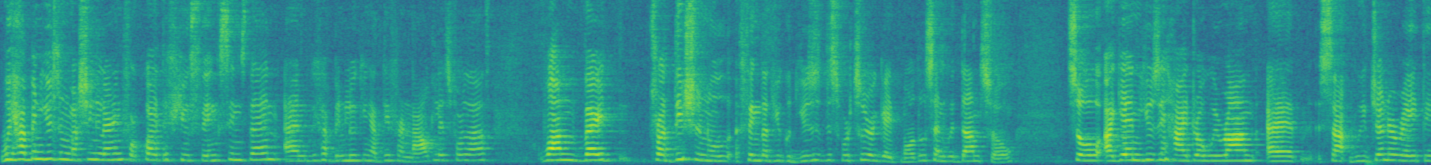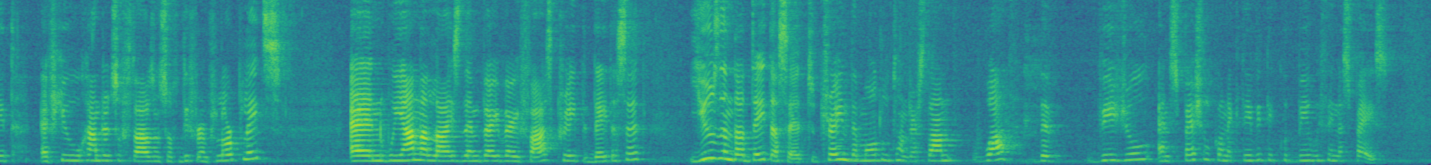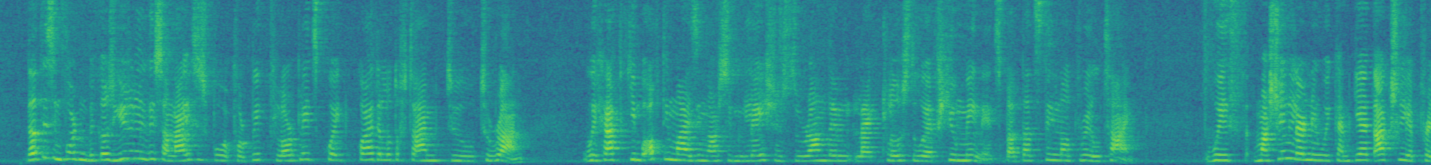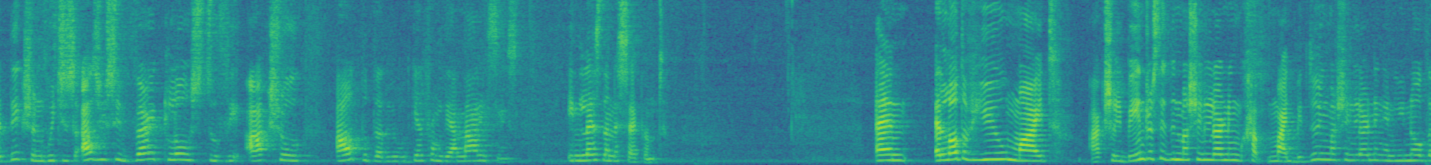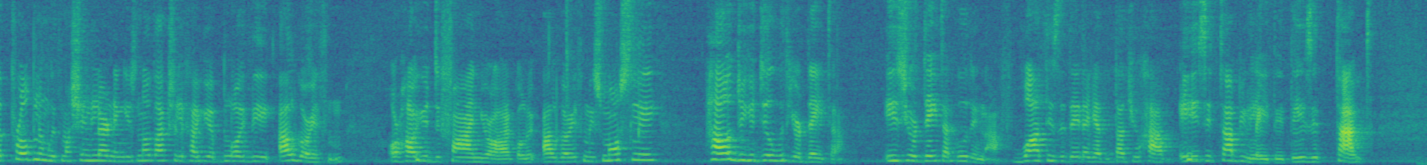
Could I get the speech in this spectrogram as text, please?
We have been using machine learning for quite a few things since then, and we have been looking at different outlets for that. One very traditional thing that you could use is for surrogate models, and we've done so. So again, using Hydra, we ran, uh, we generated a few hundreds of thousands of different floor plates, and we analyzed them very, very fast, create the data set, using that data set to train the model to understand what the visual and spatial connectivity could be within a space. That is important because usually this analysis for, for big floor plates quite, quite a lot of time to, to run. We have to keep optimizing our simulations to run them like close to a few minutes, but that's still not real time. With machine learning, we can get actually a prediction, which is, as you see, very close to the actual output that we would get from the analysis in less than a second. And a lot of you might actually be interested in machine learning, have, might be doing machine learning, and you know the problem with machine learning is not actually how you employ the algorithm or how you define your algor algorithm. It's mostly how do you deal with your data? Is your data good enough? What is the data that you have? Is it tabulated? Is it tagged?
